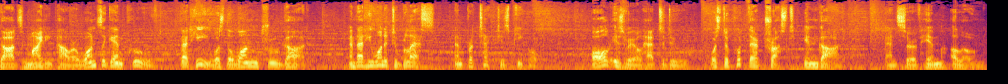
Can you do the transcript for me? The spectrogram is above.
God's mighty power once again proved that he was the one true God, and that he wanted to bless and protect his people. All Israel had to do was to put their trust in God and serve him alone.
